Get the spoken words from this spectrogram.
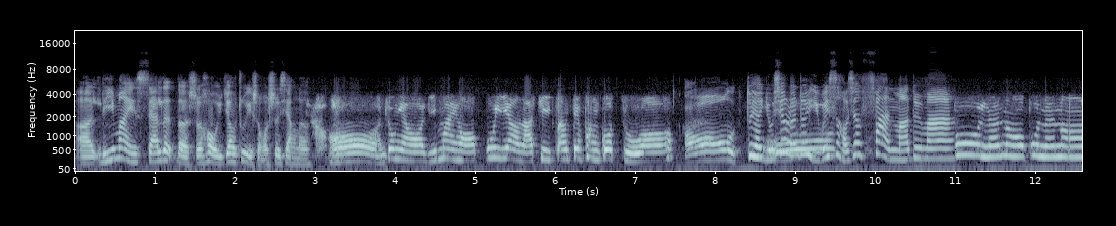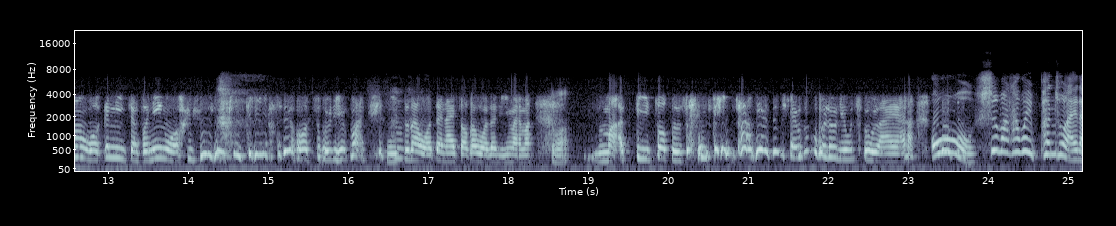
呃藜麦 salad 的时候，要注意什么事项呢？哦，很重要哦，藜麦哦，不要拿去放电饭锅煮哦。哦，对啊，有些人都以为是好像饭吗？对吗？不能哦，不能哦，我跟你讲，反正我 第一次我煮藜麦，你知道我在哪里找到我的藜麦吗？什么？马地桌子上地上 全部都流出来啊！哦，是吗？它会喷出来的。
